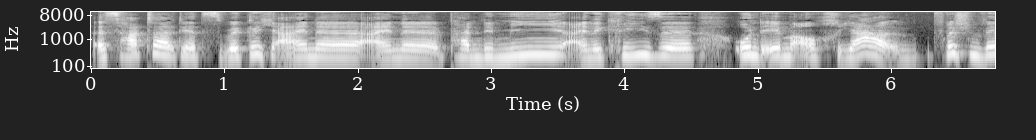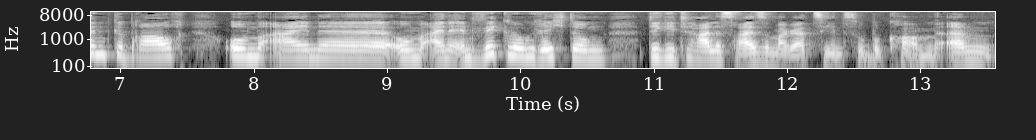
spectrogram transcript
Es hat halt jetzt wirklich eine, eine Pandemie, eine Krise und eben auch, ja, frischen Wind gebraucht, um eine, um eine Entwicklung Richtung digitales Reisemagazin zu bekommen. Ähm,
